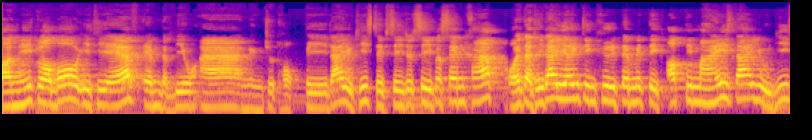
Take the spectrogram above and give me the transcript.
ตอนนี้ global ETF MWR 1.6 ปี ได้อยู่ที่ 14.4%ครับ โอ้ยแต่ที่ได้เยอะจริงๆ คือ thematic optimize ได้อยู่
